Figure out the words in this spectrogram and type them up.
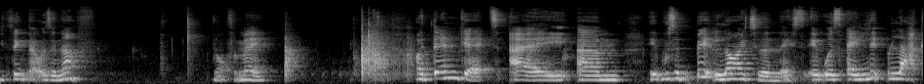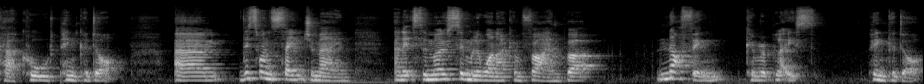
You'd think that was enough. Not for me. I'd then get a, um, it was a bit lighter than this. It was a lip lacquer called Pinkadot. Um, this one's Saint Germain, and it's the most similar one I can find, but nothing can replace Pinkadot.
